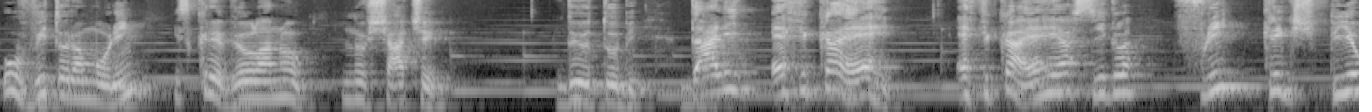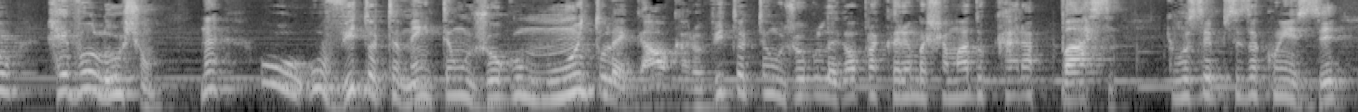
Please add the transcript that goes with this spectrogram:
o Vitor Amorim escreveu lá no, no chat do YouTube: Dali FKR. FKR é a sigla Free Kriegspiel Revolution. Né? O, o Vitor também tem um jogo muito legal, cara. O Vitor tem um jogo legal pra caramba chamado Carapace, que você precisa conhecer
